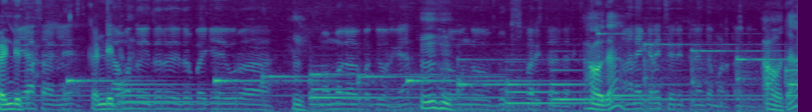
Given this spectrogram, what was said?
ಖಂಡಿತ. ಇತಿಹಾಸ ಆಗಲಿ ಖಂಡಿತ. ಒಂದು ಇದ್ರ ಇದ್ರ ಬಗ್ಗೆ ಇವರ ಮೊಮ್ಮಗ ಬಗ್ಗೆ ಇವ್ರಿಗೆ. ಒಂದು ಬುಕ್ಸ್ ಬರೀತಾ ಇದ್ದಾರೆ. ಹೌದಾ? ಆನೆಕೆರೆ ಚರಿತ್ರೆ ಅಂತ ಮಾಡ್ತಾ ಇದ್ದಾರೆ. ಹೌದಾ?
